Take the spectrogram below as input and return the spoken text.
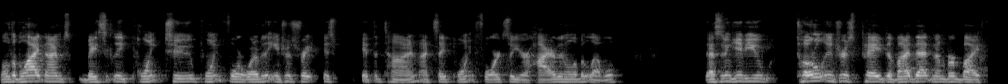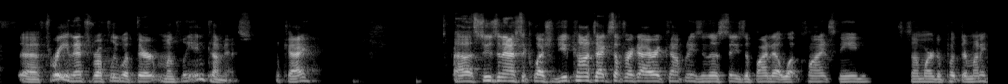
multiply times basically 0.2, 0.4, whatever the interest rate is at the time. I'd say 0.4, so you're higher than a little bit level. That's going to give you total interest paid. Divide that number by uh, three, and that's roughly what their monthly income is. Okay. Uh, Susan asked a question: Do you contact self-directed IRA companies in those cities to find out what clients need somewhere to put their money?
